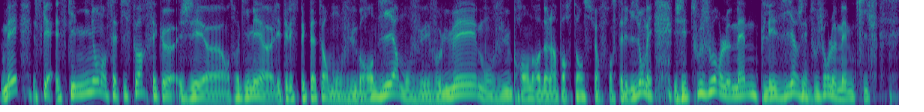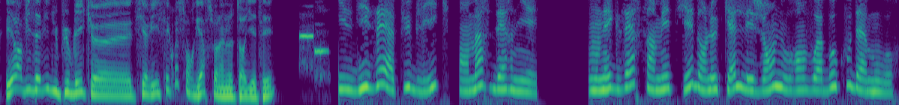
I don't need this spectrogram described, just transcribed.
Mais ce qui, est, ce qui est mignon dans cette histoire, c'est que j'ai, euh, entre guillemets, euh, les téléspectateurs m'ont vu grandir, m'ont vu évoluer, m'ont vu prendre de l'importance sur France Télévisions, mais j'ai toujours le même plaisir, j'ai toujours le même kiff. Et alors, vis-à-vis du public, euh, Thierry, c'est quoi son regard sur la notoriété? Il disait à Public, en mars dernier. On exerce un métier dans lequel les gens nous renvoient beaucoup d'amour.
